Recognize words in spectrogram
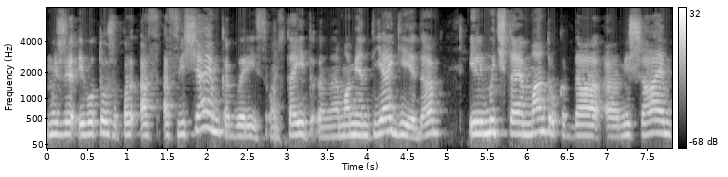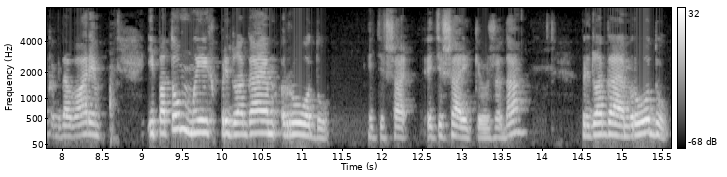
Мы же его тоже освещаем, как бы рис, он стоит э, на момент ягии, да, или мы читаем мантру, когда э, мешаем, когда варим, и потом мы их предлагаем роду, эти, шар, эти шарики уже, да, предлагаем роду,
